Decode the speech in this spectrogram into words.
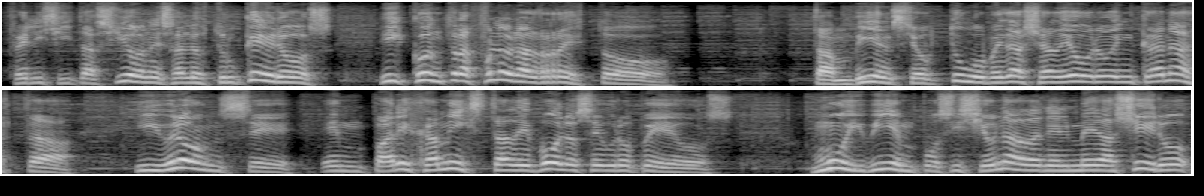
Felicitaciones a los truqueros y contraflor al resto. También se obtuvo medalla de oro en canasta y bronce en pareja mixta de bolos europeos. Muy bien posicionada en el medallero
